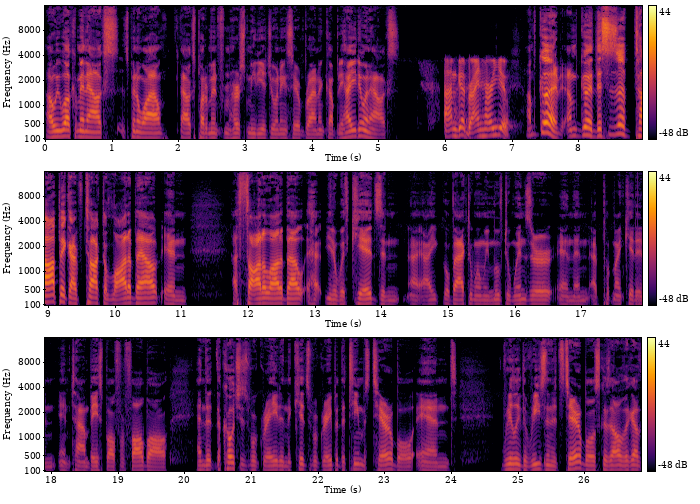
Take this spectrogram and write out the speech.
uh, we welcome in Alex. It's been a while. Alex Putterman from Hearst Media joining us here Brian and Company. How you doing, Alex? I'm good, Brian. How are you? I'm good. I'm good. This is a topic I've talked a lot about, and I've thought a lot about, you know, with kids. And I, I go back to when we moved to Windsor, and then I put my kid in, in town baseball for fall ball, and the the coaches were great, and the kids were great, but the team was terrible, and really the reason it's terrible is because all the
